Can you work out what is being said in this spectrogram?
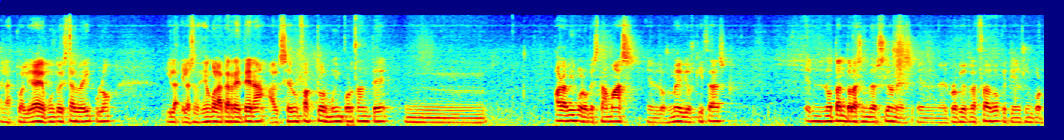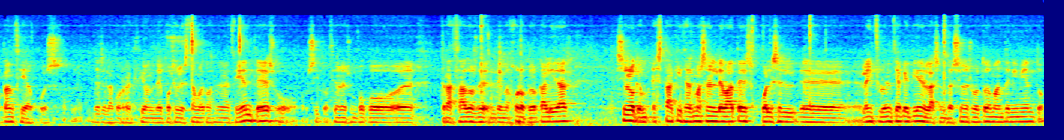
en la actualidad, desde el punto de vista del vehículo y la, asociación con la carretera, al ser un factor muy importante, mm, ahora mismo lo que está más en los medios quizás no tanto las inversiones en el propio trazado, que tienen su importancia pues, desde la corrección de posibles tramos de accidentes o situaciones un poco eh, trazados de, mejor o peor calidad, sino lo que está quizás más en el debate es cuál es eh, la influencia que tienen las inversiones, sobre todo de mantenimiento,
